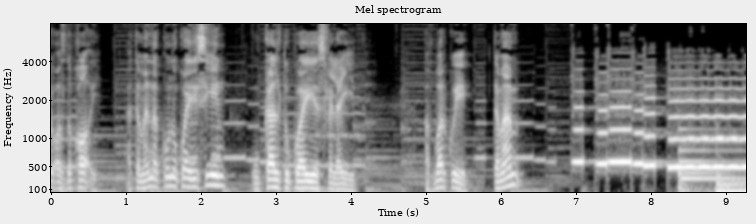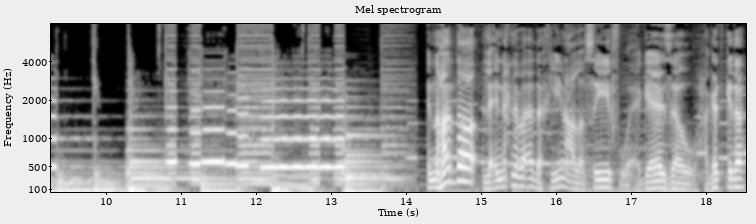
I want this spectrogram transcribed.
وأصدقائي أتمنى تكونوا كويسين وكلتوا كويس في العيد. أخباركم إيه؟ تمام؟ النهارده لأن إحنا بقى داخلين على صيف وإجازة وحاجات كده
